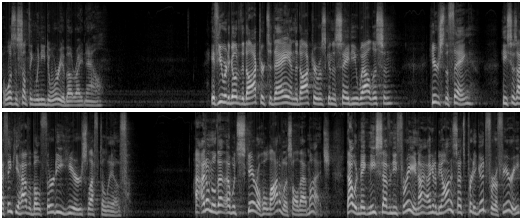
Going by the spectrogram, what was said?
it wasn't something we need to worry about right now. If you were to go to the doctor today and the doctor was going to say to you, Well, listen, here's the thing. He says, I think you have about 30 years left to live. I don't know that that would scare a whole lot of us all that much. That would make me 73. And I, I got to be honest, that's pretty good for a Fury.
